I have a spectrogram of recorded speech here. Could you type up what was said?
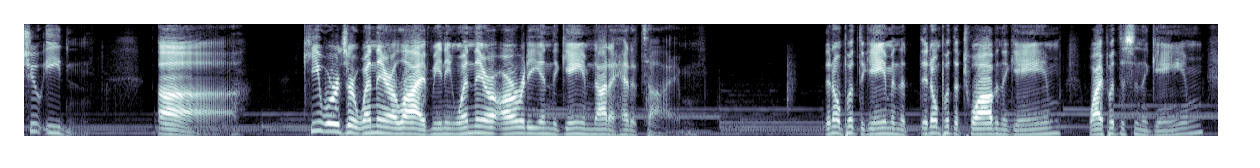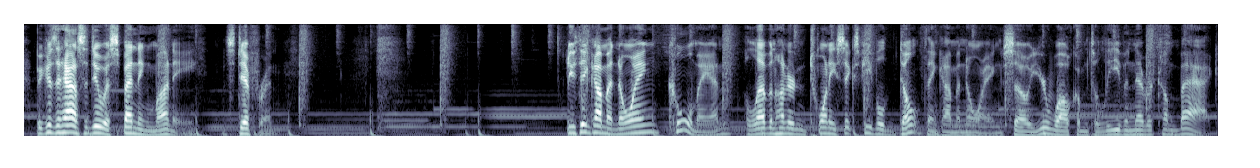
To Eden. Uh keywords are when they are alive, meaning when they are already in the game, not ahead of time. They don't put the game in the they don't put the TWAB in the game. Why put this in the game? Because it has to do with spending money. It's different. You think I'm annoying? Cool, man. 1,126 people don't think I'm annoying, so you're welcome to leave and never come back.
